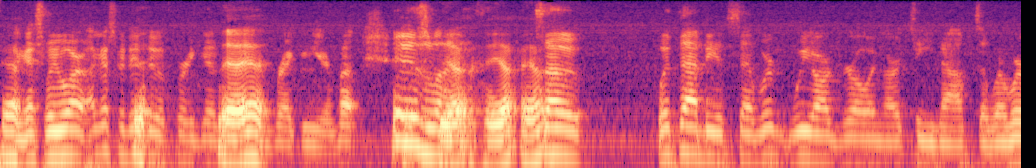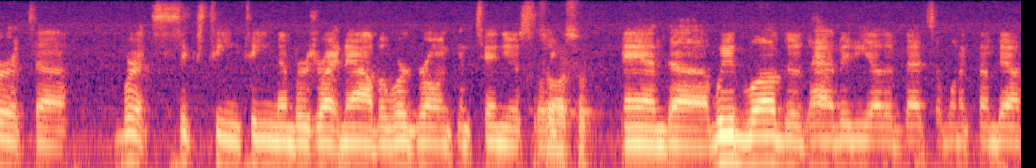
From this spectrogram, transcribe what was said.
I guess we were. I guess we did do a pretty good Yeah, yeah. breaking year, but it is what it yeah, is. yeah, yeah. So, with that being said, we're we are growing our team out to where we're at. We're at 16 team members right now, but we're growing That's continuously awesome. and uh, we'd love to have any other vets that want to come down.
